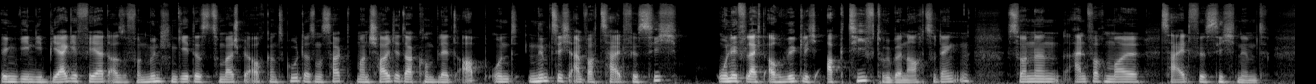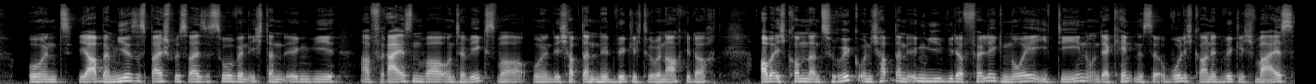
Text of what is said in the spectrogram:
irgendwie in die Berge fährt. Also von München geht es zum Beispiel auch ganz gut, dass man sagt, man schaltet da komplett ab und nimmt sich einfach Zeit für sich, ohne vielleicht auch wirklich aktiv drüber nachzudenken, sondern einfach mal Zeit für sich nimmt. Und ja, bei mir ist es beispielsweise so, wenn ich dann irgendwie auf Reisen war, unterwegs war und ich habe dann nicht wirklich drüber nachgedacht, aber ich komme dann zurück und ich habe dann irgendwie wieder völlig neue Ideen und Erkenntnisse, obwohl ich gar nicht wirklich weiß,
